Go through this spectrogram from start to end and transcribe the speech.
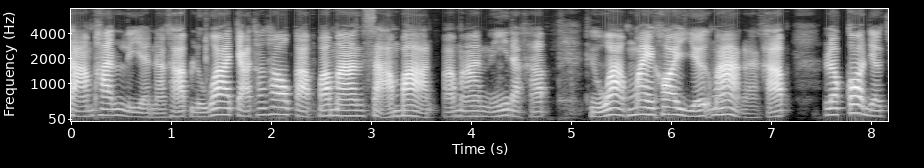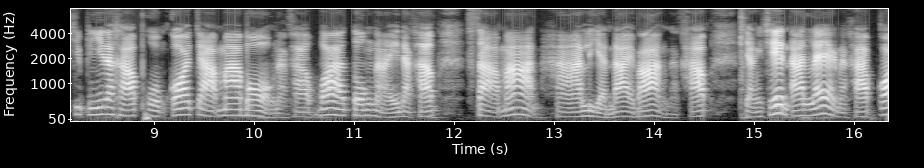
3,000 เหรียญนะครับ หรือว่าจะเท่า ๆกับประมาณ 3 บาทประมาณนี้นะครับ ถือว่าไม่ค่อยเยอะมากนะครับ แล้วก็เดี๋ยวคลิปนี้นะครับ ผมก็จะมาบอกนะครับว่าตรงไหนนะครับ สามารถหาเหรียญได้บ้างนะครับ อย่างเช่นอันแรกนะครับก็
